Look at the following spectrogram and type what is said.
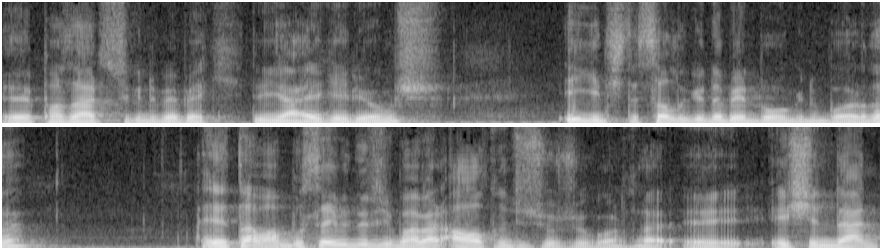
Ee, pazartesi günü bebek dünyaya geliyormuş. İlginç işte. Salı günü de benim doğum günüm bu arada. E, tamam bu sevindirici bir haber. Altıncı çocuğu bu arada. E, eşinden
